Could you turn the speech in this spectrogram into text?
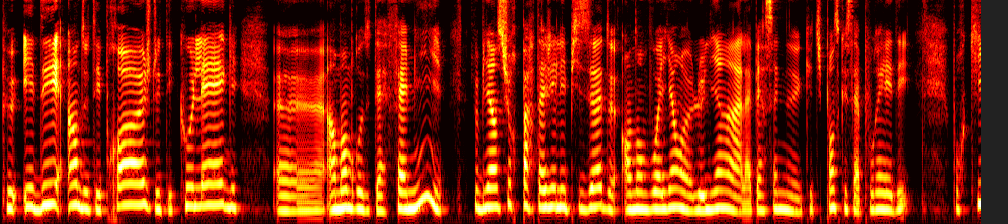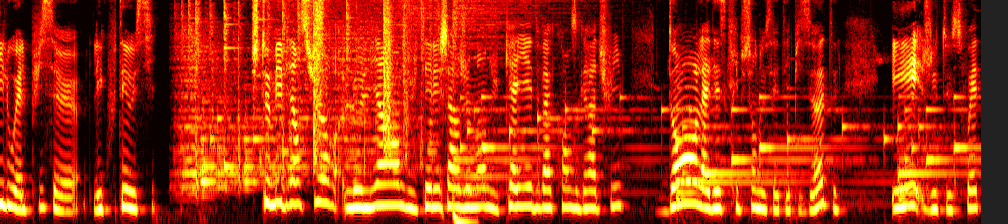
peut aider un de tes proches, de tes collègues, euh, un membre de ta famille, tu peux bien sûr partager l'épisode en envoyant euh, le lien à la personne que tu penses que ça pourrait aider pour qu'il ou elle puisse euh, l'écouter aussi. Je te mets bien sûr le lien du téléchargement du cahier de vacances gratuit dans la description de cet épisode et je te souhaite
